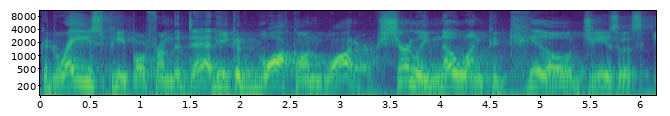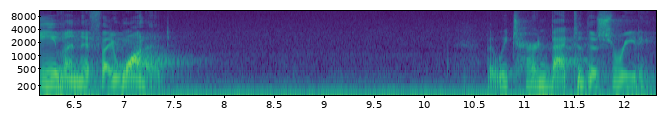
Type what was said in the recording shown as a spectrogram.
could raise people from the dead, he could walk on water. Surely no one could kill Jesus even if they wanted. But we turn back to this reading.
